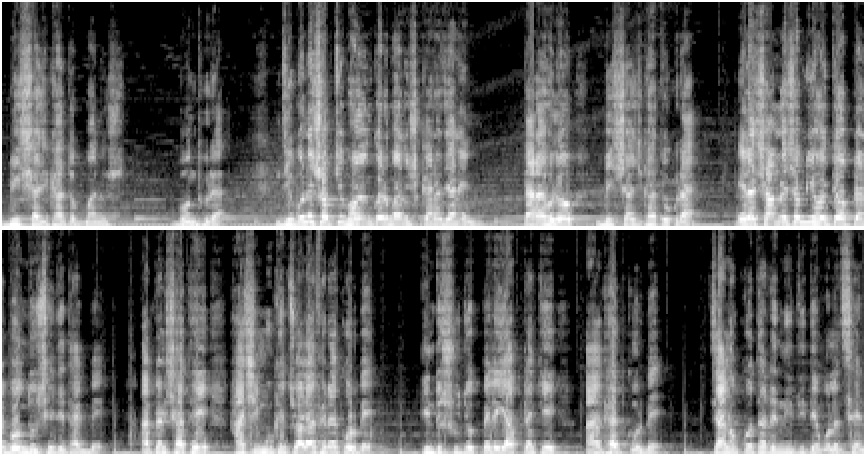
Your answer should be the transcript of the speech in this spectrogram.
বিশ্বাসঘাতক মানুষ। বন্ধুরা, জীবনে সবচেয়ে ভয়ঙ্কর মানুষ কারা জানেন? তারা হলো বিশ্বাসঘাতকরা। এরা সামনাসামনি হয়তো আপনার বন্ধু সেজে থাকবে। আপনার সাথে হাসি মুখে চলাফেরা করবে, কিন্তু সুযোগ পেলেই আপনাকে আঘাত করবে। চাণক্য তার নীতিতে বলেছেন,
